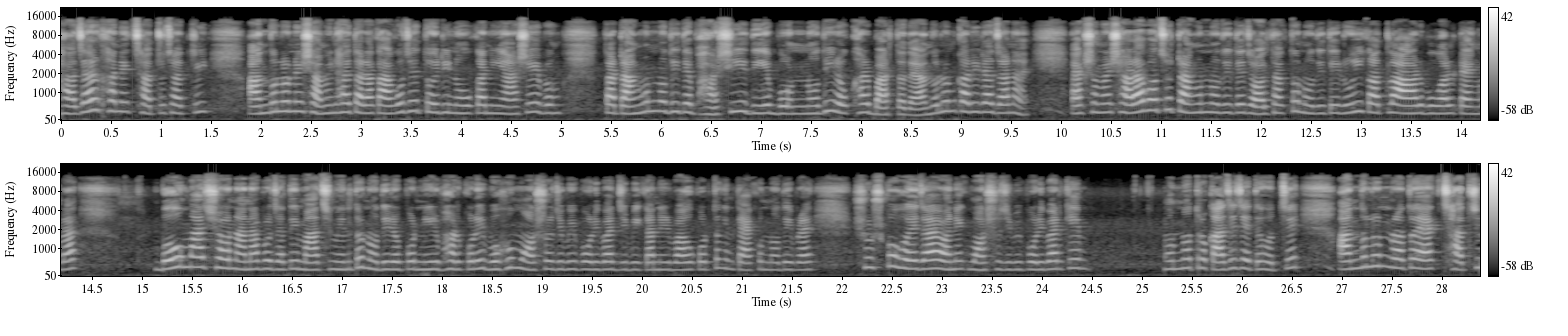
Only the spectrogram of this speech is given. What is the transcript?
হাজার খানেক ছাত্রছাত্রী আন্দোলনে সামিল হয়। তারা কাগজের তৈরি নৌকা নিয়ে আসে এবং তা টাঙ্গন নদীতে ভাসিয়ে দিয়ে বন- নদী রক্ষার বার্তা দেয়। আন্দোলনকারীরা জানায়, একসময় সারা বছর টাঙ্গন নদীতে জল থাকতো, নদীতে রুই, কাতলা আর বোয়াল, ট্যাংরা, বউ মাছ সহ নানা প্রজাতির মাছ মিলত। নদীর ওপর নির্ভর করে বহু মৎস্যজীবী পরিবার জীবিকা নির্বাহ করত, কিন্তু এখন নদী প্রায় শুষ্ক হয়ে যায়। অনেক মৎস্যজীবী পরিবারকে অন্যত্র কাজে যেতে হচ্ছে। আন্দোলনরত এক ছাত্রী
